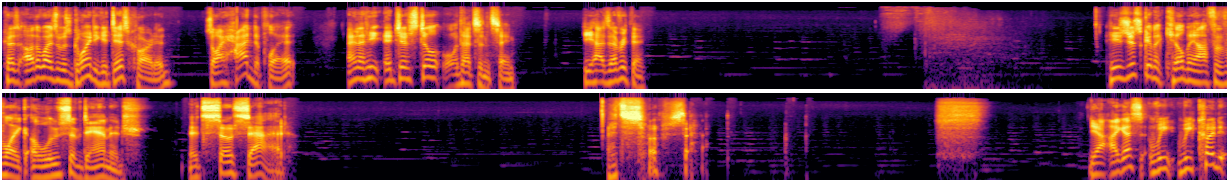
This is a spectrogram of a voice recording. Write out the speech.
because otherwise it was going to get discarded. So I had to play it. And then he, it just still, oh, that's insane. He has everything. He's just gonna kill me off of like elusive damage. It's so sad. It's so sad. Yeah, I guess we we could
